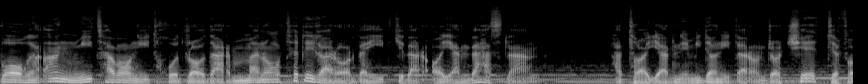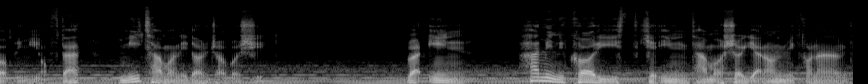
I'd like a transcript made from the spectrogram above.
واقعا می توانید خود را در مناطقی قرار دهید که در آینده هستند حتی اگر نمی‌دانید در آنجا چه اتفاقی می افتد می توانید آنجا باشید. و این همین کاری است که این تماشاگران می کنند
